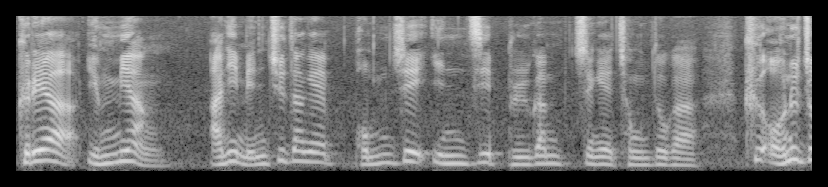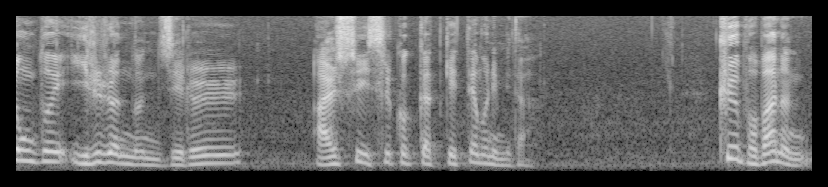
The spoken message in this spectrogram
그래야 윤미향 아니 민주당의 범죄 인지 불감증의 정도가 그 어느 정도에 이르렀는지를 알 수 있을 것 같기 때문입니다. 그 법안은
